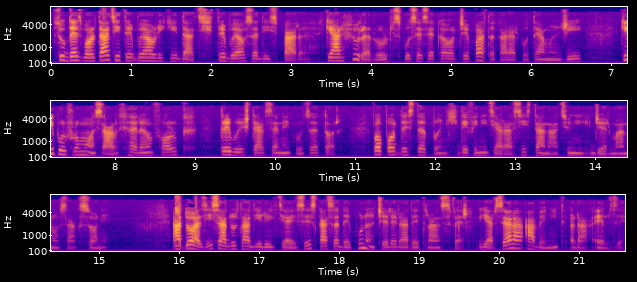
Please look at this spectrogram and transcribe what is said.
Subdezvoltații trebuiau lichidați, trebuiau să dispară. Chiar Führerul spusese că orice pată care ar putea mânji, chipul frumos al Herrenvolk trebuie ștearsă necruțător. Popor de stăpâni, definiția rasistă a națiunii germano-saxone. A doua zi s-a dus la direcția SS ca să depună cererea de transfer, iar seara a venit la Elze.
